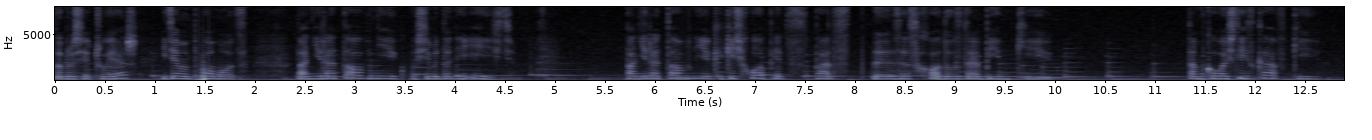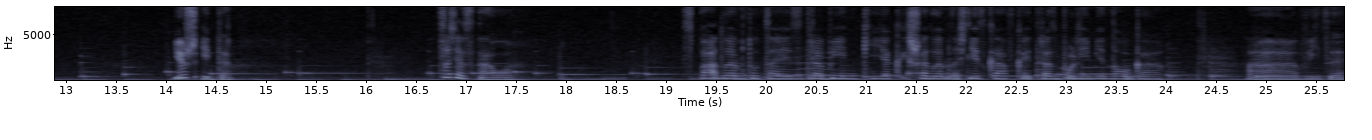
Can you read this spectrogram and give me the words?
Dobrze się czujesz? Idziemy po pomoc. Pani ratownik, musimy do niej iść. Pani ratownik, jakiś chłopiec spadł y, ze schodów z drabinki. Tam koło ślizgawki. Już idę. Co się stało? Spadłem tutaj z drabinki, jak szedłem na ślizgawkę i teraz boli mnie noga. A, widzę.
